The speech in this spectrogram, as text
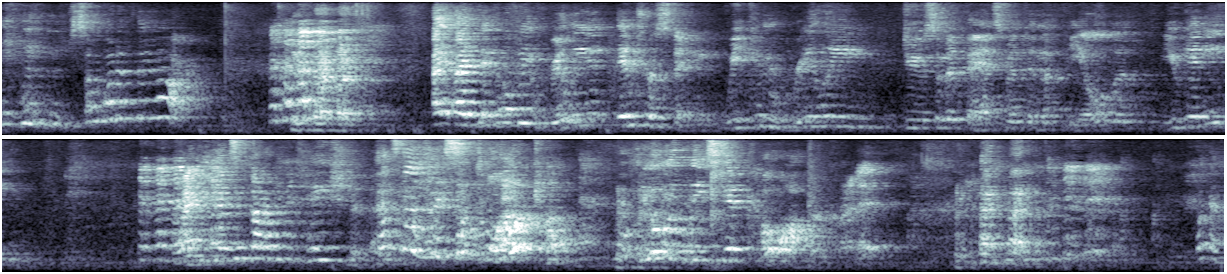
So what if they are? I, I think it'll be really interesting. We can really do some advancement in the field if you get eaten. I can get some documentation of that. That's not an acceptable outcome. Well, You'll at least get co-author credit. Okay.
